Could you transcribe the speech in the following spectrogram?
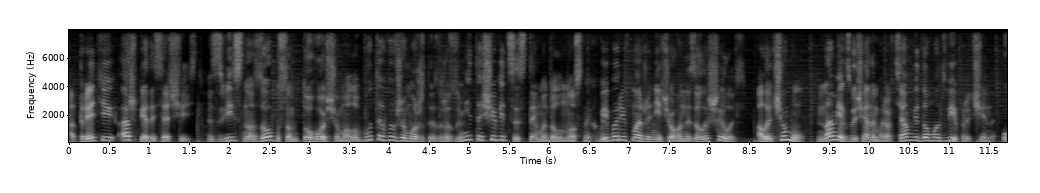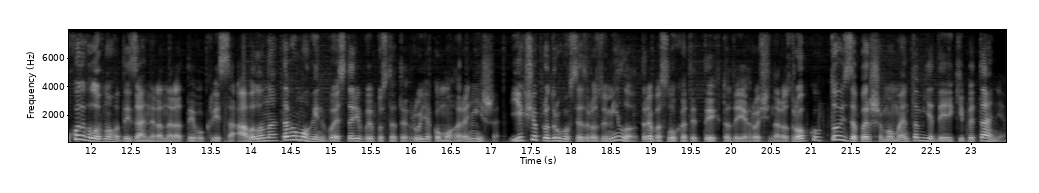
а третьої аж 56. Звісно, за описом того, що мало бути, ви вже можете зрозуміти, що від системи доленосних виборів майже нічого не залишилось. Але чому? Нам, як звичайним гравцям, відомо дві причини: уход головного дизайнера наративу Кріса Авелона та вимоги інвесторів випустити гру якомога раніше. Якщо про другу все зрозуміло, треба слухати послухати тих, хто дає гроші на розробку, то й за першим моментом є деякі питання.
